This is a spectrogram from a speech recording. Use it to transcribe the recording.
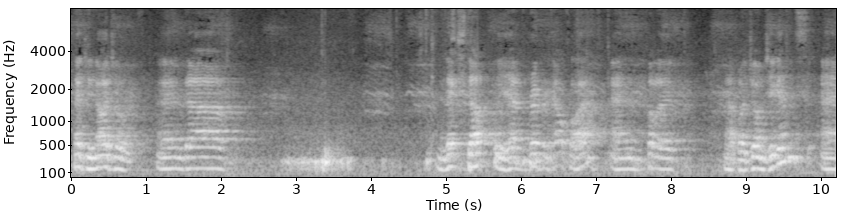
Thank you, Nigel. And uh, next up, we have Reverend Hellfire, and followed uh, by John Jiggins. And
